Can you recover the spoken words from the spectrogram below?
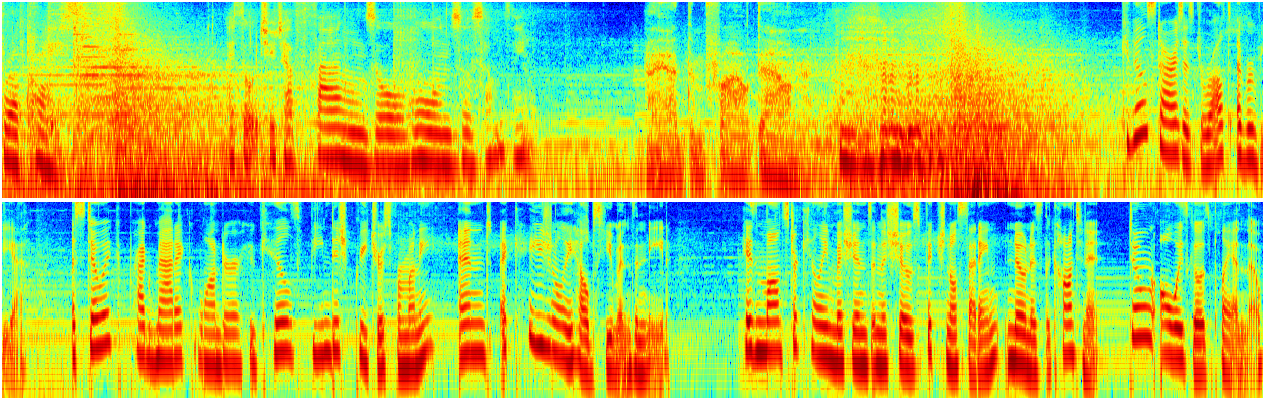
For a price. I thought you'd have fangs or horns or something. I had them filed down. Cavill stars as Geralt of Rivia, a stoic, pragmatic wanderer who kills fiendish creatures for money and occasionally helps humans in need. His monster killing missions in the show's fictional setting, known as the Continent, don't always go as planned, though.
